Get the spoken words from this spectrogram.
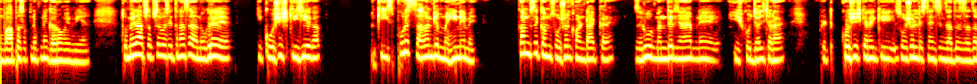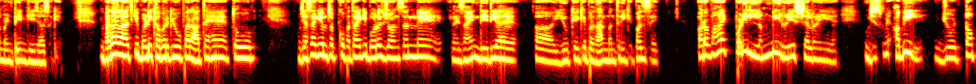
वापस अपने अपने घरों में भी आए। तो मेरा आप सबसे बस इतना सा अनुग्रह है कि कोशिश कीजिएगा कि इस पूरे सावन के महीने में कम से कम सोशल कांटेक्ट करें, ज़रूर मंदिर जाएँ, अपने ईश को जल चढ़ाएँ, बट कोशिश करें कि सोशल डिस्टेंसिंग ज़्यादा से ज़्यादा मेंटेन की जा सके। बहरहाल, आज की बड़ी खबर के ऊपर आते हैं तो जैसा कि हम सबको पता है कि बोरिस जॉनसन ने रिज़ाइन दे दिया है यूके के प्रधानमंत्री के पद से और अब वहाँ एक बड़ी लंबी रेस चल रही है, जिसमें अभी जो टॉप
